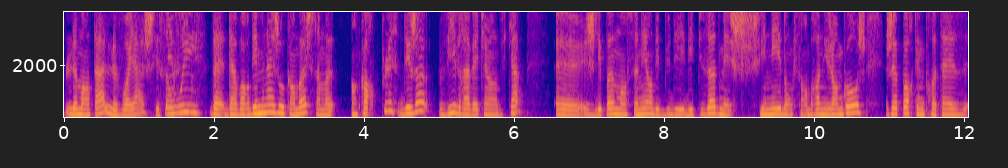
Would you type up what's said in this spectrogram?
le mental, le voyage, c'est ça Et aussi. oui, D'a- D'avoir déménagé au Cambodge, ça m'a encore plus. Déjà, vivre avec un handicap, euh, je ne l'ai pas mentionné en début d'é- d'épisode, mais je suis née donc sans bras ni jambe gauche. Je porte une prothèse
